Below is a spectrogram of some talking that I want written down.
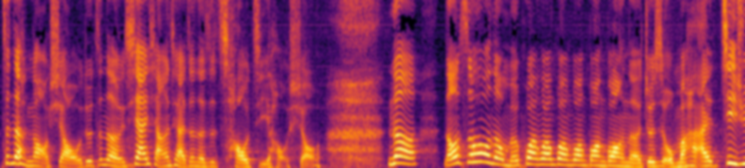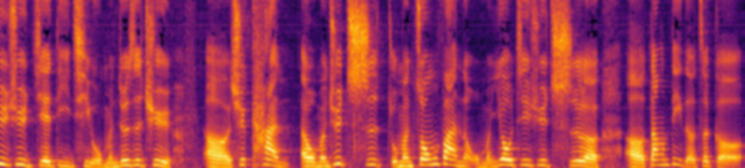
真的很好笑，我就真的现在想起来真的是超级好笑。那然后之后呢，我们逛逛逛逛逛逛呢，就是我们还继续去接地气，我们就是去呃去看呃我们去吃我们中饭呢，我们又继续吃了呃当地的这个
